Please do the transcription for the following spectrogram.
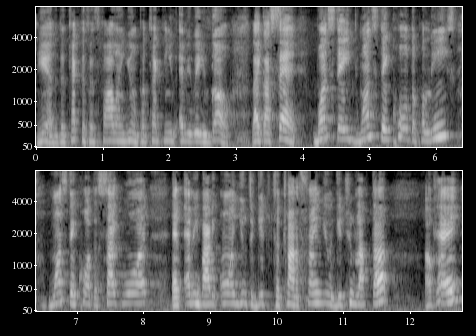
Yeah, the detective is following you and protecting you everywhere you go. Like I said, once they once they called the police, once they called the psych ward, and everybody on you to get to try to frame you and get you locked up, okay?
